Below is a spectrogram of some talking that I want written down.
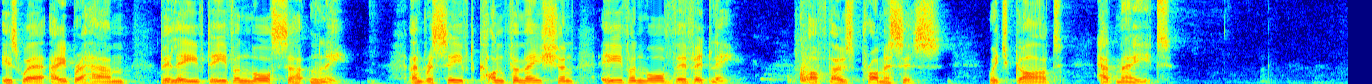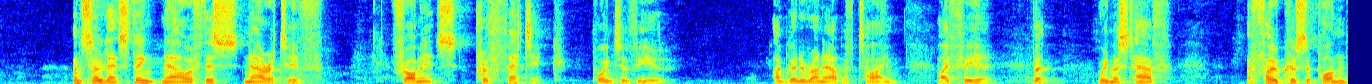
is where Abraham believed even more certainly. and received confirmation even more vividly of those promises which God had made. And so let's think now of this narrative from its prophetic point of view. I'm going to run out of time, I fear, but we must have a focus upon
